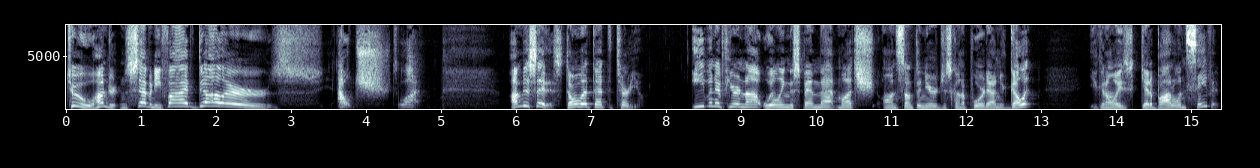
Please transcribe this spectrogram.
$275. Ouch. It's a lot. I'm just say this don't let that deter you. Even if you're not willing to spend that much on something you're just going to pour down your gullet, you can always get a bottle and save it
